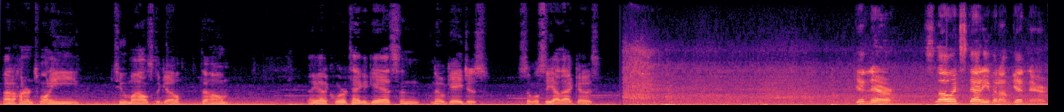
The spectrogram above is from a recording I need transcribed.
About 122 miles to go to home. I got a quarter tank of gas and no gauges. So we'll see how that goes. Getting there. Slow and steady, but I'm getting there.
